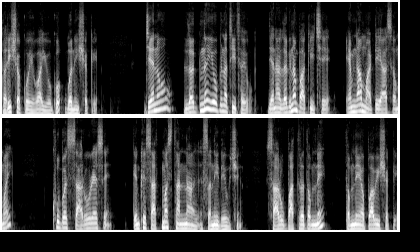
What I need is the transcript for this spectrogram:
કરી શકો એવા યોગો બની શકે. જેનો લગ્ન યોગ નથી થયો, જેના લગ્ન બાકી છે, એમના માટે આ સમય ખૂબ જ સારો રહેશે. કેમ કે સાતમા સ્થાનના શનિદેવ છે. સારું પાત્ર તમને તમને અપાવી શકે.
